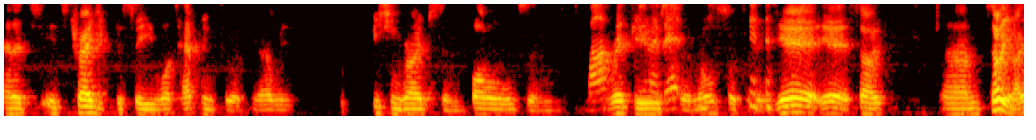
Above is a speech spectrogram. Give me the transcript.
and it's it's tragic to see what's happening to it. You know, with fishing ropes and bottles and Masks, refuse and all sorts of things. yeah, yeah. So, um, so anyway,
